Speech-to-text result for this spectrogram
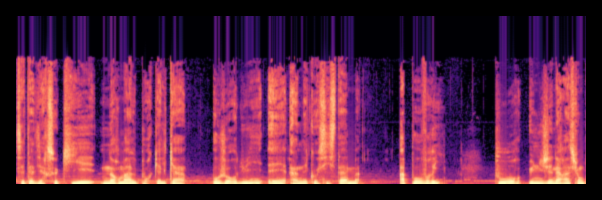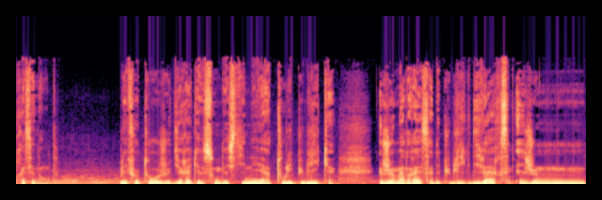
C'est-à-dire ce qui est normal pour quelqu'un aujourd'hui est un écosystème appauvri pour une génération précédente. Les photos, je dirais qu'elles sont destinées à tous les publics. Je m'adresse à des publics divers et je ne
